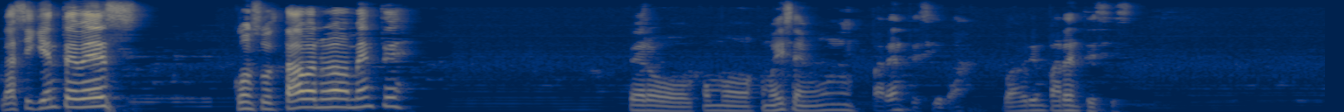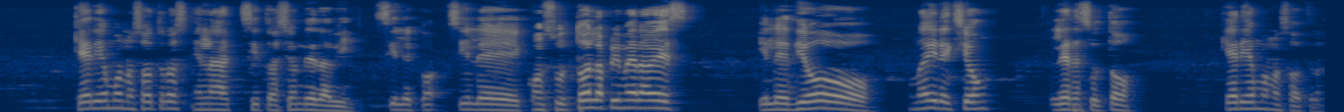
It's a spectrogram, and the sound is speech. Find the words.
La siguiente vez consultaba nuevamente, pero como, como dicen, un paréntesis, va, voy a abrir un paréntesis. ¿Qué haríamos nosotros en la situación de David? Si le, si le consultó la primera vez y le dio una dirección, le resultó. ¿Qué haríamos nosotros?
